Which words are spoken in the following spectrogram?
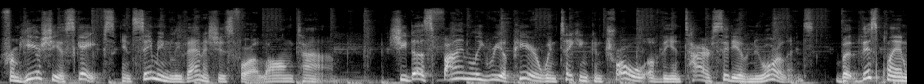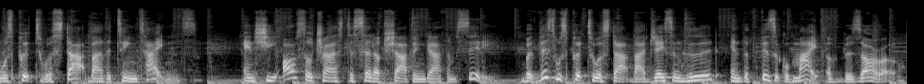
From here, she escapes and seemingly vanishes for a long time. She does finally reappear when taking control of the entire city of New Orleans, but this plan was put to a stop by the Teen Titans, and she also tries to set up shop in Gotham City, but this was put to a stop by Jason Hood and the physical might of Bizarro.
